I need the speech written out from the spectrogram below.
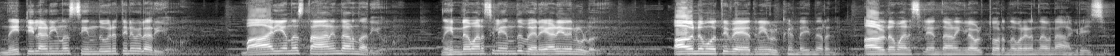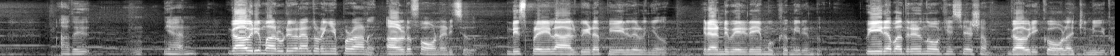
നെറ്റിലണിയുന്ന സിന്ദൂരത്തിന്റെ വില അറിയോ? ഭാര്യ എന്ന സ്ഥാനം എന്താണെന്ന് അറിയോ? നിന്റെ മനസ്സിൽ എന്ത് വിലയാടിയതിനുള്ളത് അവന്റെ മുഖത്ത് വേദനയെ ഉൾക്കണ്ടായി നിറഞ്ഞു. അവളുടെ മനസ്സിൽ എന്താണെങ്കിലും അവൾ തുറന്നു പറയണമെന്ന് അവൻ ആഗ്രഹിച്ചു. അത് ഞാൻ ഗൗരി മറുപടി വരാൻ തുടങ്ങിയപ്പോഴാണ് അവളുടെ ഫോൺ അടിച്ചത്. ഡിസ്പ്ലേയിൽ ആൽബിയുടെ പേര് തെളിഞ്ഞതും രണ്ടുപേരുടെയും മുഖം ഇരുണ്ടു. വീരഭദ്രനെ നോക്കിയ ശേഷം ഗൗരി കോൾ അറ്റൻഡ് ചെയ്തു.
